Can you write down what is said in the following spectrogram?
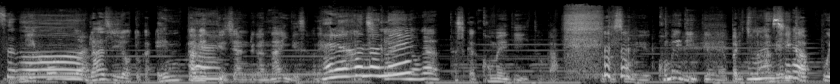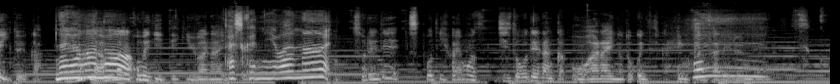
すごい。日本のラジオとかエンタメっていうジャンルがないんですよね。なるほどね。近いのが確かコメディとか、そういうコメディっていうのはやっぱりちょっとアメリカっぽいというか、なるほど。あんまりコメディって言わない。確かに言わない。それで、 Spotify も自動でなんかお笑いのとこにしか変換されるんで。すごい。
